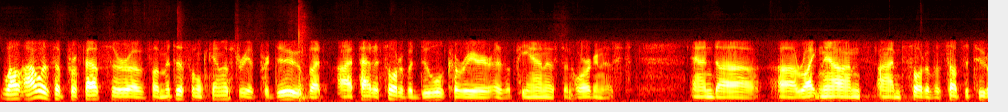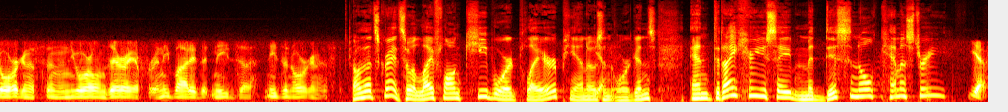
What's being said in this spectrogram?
Well, I was a professor of uh, medicinal chemistry at Purdue, but I've had a sort of a dual career as a pianist and organist. And uh, uh, right now, I'm I'm sort of a substitute organist in the New Orleans area for anybody that needs a needs an organist. Oh, that's great. So a lifelong keyboard player, pianos Yes. and organs. And did I hear you say medicinal chemistry? Yes,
